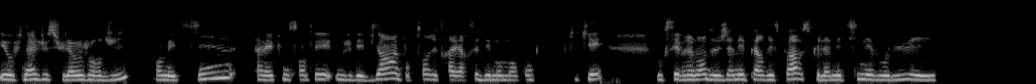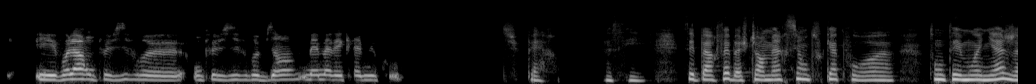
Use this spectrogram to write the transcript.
et au final, je suis là aujourd'hui en médecine avec une santé où je vais bien et pourtant j'ai traversé des moments compliqués. Donc c'est vraiment de jamais perdre espoir parce que la médecine évolue et, voilà, on peut vivre, on peut vivre bien même avec la muco. Super. Ah, c'est parfait. Bah, je te remercie en tout cas pour ton témoignage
